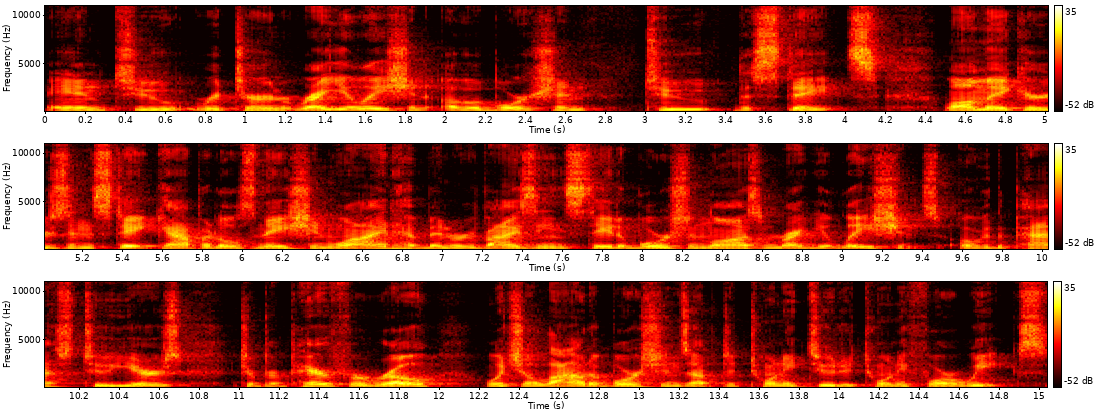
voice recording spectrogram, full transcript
and to return regulation of abortion to the states. Lawmakers in state capitals nationwide have been revising state abortion laws and regulations over the past two years to prepare for Roe, which allowed abortions up to 22 to 24 weeks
